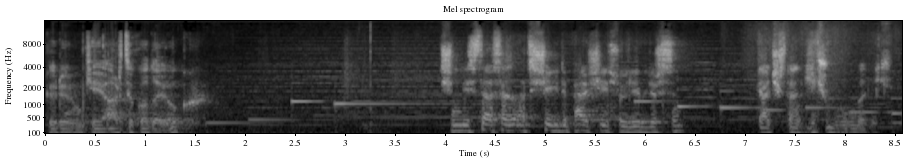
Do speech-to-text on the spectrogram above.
görüyorum ki artık o da yok. Şimdi istersen ateşe gidip her şeyi söyleyebilirsin. Gerçekten hiç umurumda değil.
